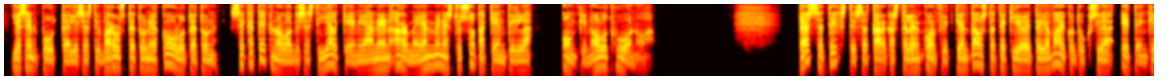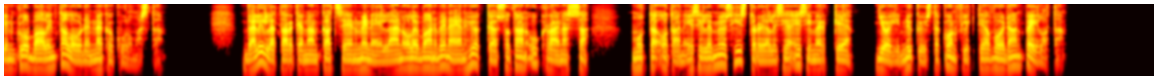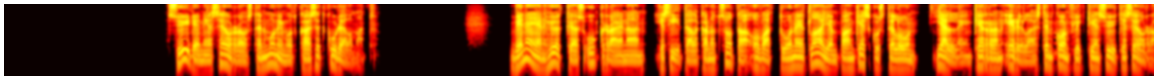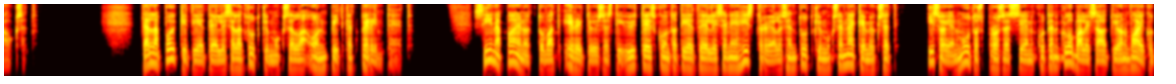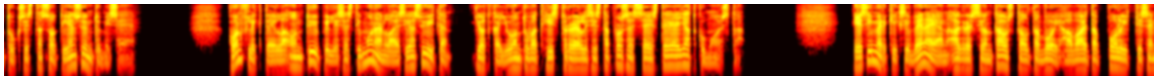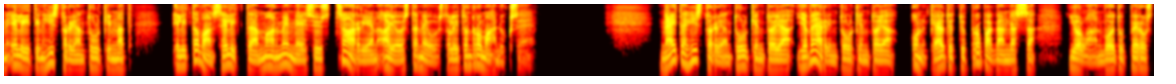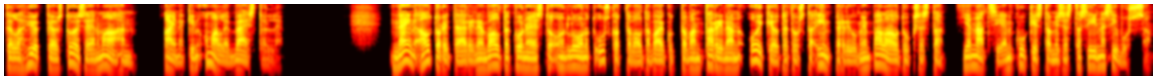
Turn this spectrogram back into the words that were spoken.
ja sen puutteellisesti varustetun ja koulutetun sekä teknologisesti jälkeen jääneen armeijan menestys sotakentillä onkin ollut huonoa. Tässä tekstissä tarkastelen konfliktien taustatekijöitä ja vaikutuksia etenkin globaalin talouden näkökulmasta. Välillä tarkennan katseen meneillään olevaan Venäjän hyökkäyssotaan Ukrainassa, mutta otan esille myös historiallisia esimerkkejä, joihin nykyistä konfliktia voidaan peilata. Syiden ja seurausten monimutkaiset kudelmat. Venäjän hyökkäys Ukrainaan ja siitä alkanut sota ovat tuoneet laajempaan keskusteluun jälleen kerran erilaisten konfliktien syyt ja seuraukset. Tällä poikkitieteellisellä tutkimuksella on pitkät perinteet. Siinä painottuvat erityisesti yhteiskuntatieteellisen ja historiallisen tutkimuksen näkemykset isojen muutosprosessien kuten globalisaation vaikutuksista sotien syntymiseen. Konflikteilla on tyypillisesti monenlaisia syitä, jotka juontuvat historiallisista prosesseista ja jatkumoista. Esimerkiksi Venäjän aggression taustalta voi havaita poliittisen eliitin historian tulkinnat, eli tavan selittää maan menneisyys tsaarien ajoista Neuvostoliiton romahdukseen. Näitä historian tulkintoja ja väärin tulkintoja on käytetty propagandassa, jolla on voitu perustella hyökkäys toiseen maahan, ainakin omalle väestölle. Näin autoritäärinen valtakoneisto on luonut uskottavalta vaikuttavan tarinan oikeutetusta imperiumin palautuksesta ja natsien kukistamisesta siinä sivussa.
